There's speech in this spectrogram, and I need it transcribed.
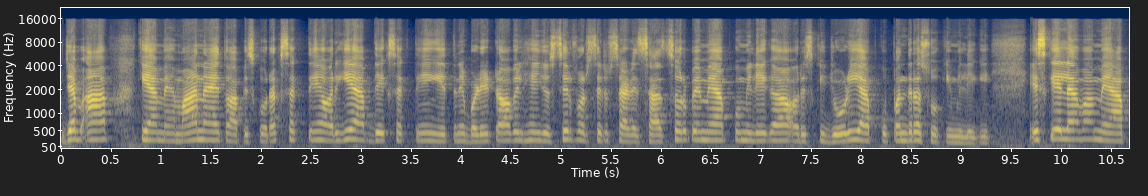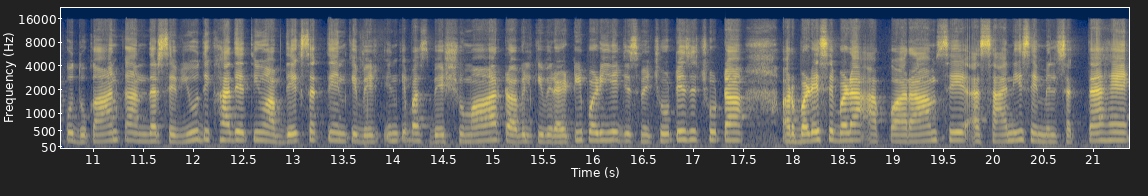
जब आप क्या मेहमान आए तो आप इसको रख सकते हैं और ये आप देख सकते हैं, ये इतने बड़े टॉवल हैं जो सिर्फ़ और सिर्फ़ साढ़े सात सौ रुपये में आपको मिलेगा और इसकी जोड़ी आपको पंद्रह सौ की मिलेगी। इसके अलावा मैं आपको दुकान का अंदर से व्यू दिखा देती हूँ, आप देख सकते हैं इनके इनके पास बेशुमार टॉवल की वेराइटी पड़ी है, जिसमें छोटे से छोटा और बड़े से बड़ा आपको आराम से, आसानी से मिल सकता है।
